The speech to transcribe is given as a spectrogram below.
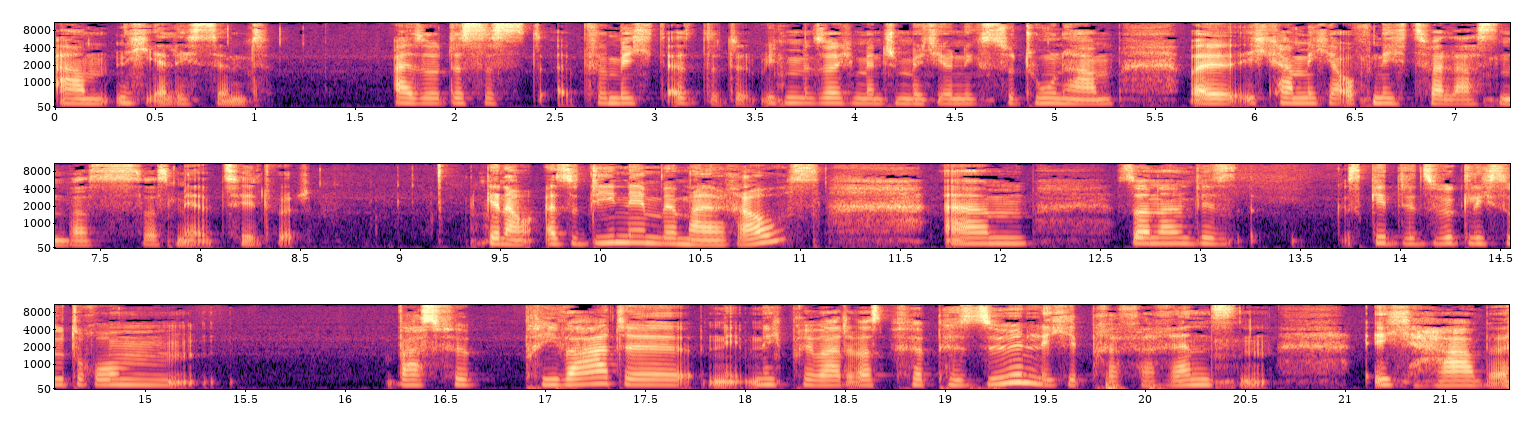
ähm, nicht ehrlich sind. Also das ist für mich, also mit solchen Menschen möchte ich auch nichts zu tun haben, weil ich kann mich ja auf nichts verlassen, was, was mir erzählt wird. Genau, also die nehmen wir mal raus, ähm, sondern wir, es geht jetzt wirklich so drum, was für private, nee, nicht private, was für persönliche Präferenzen ich habe,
